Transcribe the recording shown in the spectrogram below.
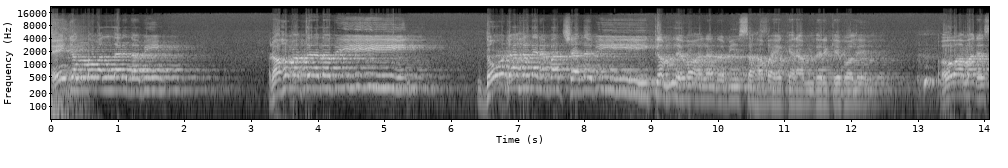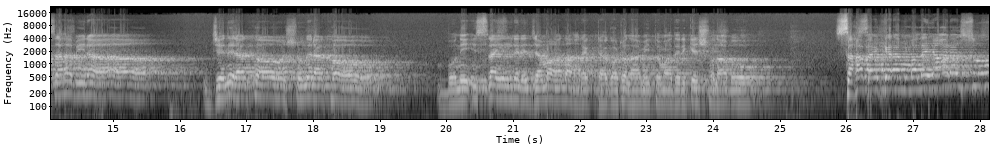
এই জন্য আল্লাহর নবী, রহমতের নবী দো জাহানের বাদশা নবী, কমলেওয়ালা নবী, সাহাবায়ে কেরামদেরকে বলে, ও আমার সাহাবীরা, জেনে রাখো, শুনে রাখো, বনি ইসরায়েলদের জামানার একটা ঘটনা আমি তোমাদেরকে শোনাবো। সাহাবায়ে কেরাম বলে আর রাসূলুল্লাহ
